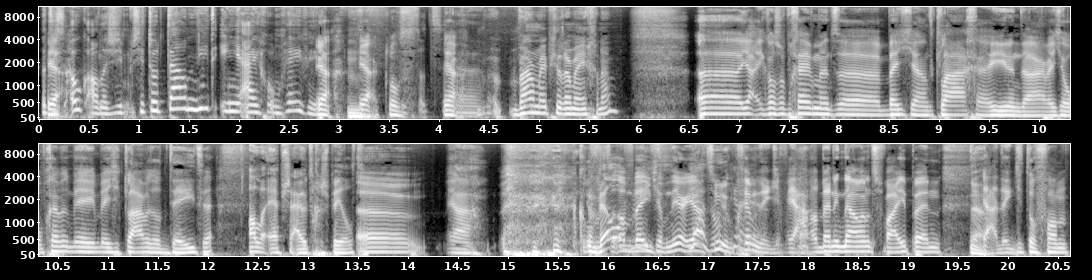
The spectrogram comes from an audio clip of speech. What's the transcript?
dat Ja. is ook anders. Je zit totaal niet in je eigen omgeving. Ja, Mhm. ja klopt. Dus dat, Ja. eh, Waarom heb je daarmee gedaan? Eh, ja, ik was op een gegeven moment eh, een beetje aan het klagen hier en daar. Weet je, op een gegeven moment ben je een beetje klaar met dat daten. Alle apps uitgespeeld. Eh, ja, komt Wel er een beetje op neer. Ja, Ja, natuurlijk. Op een gegeven moment denk je van ja, wat ben ik nou aan het swipen? En Ja. ja, denk je toch van...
